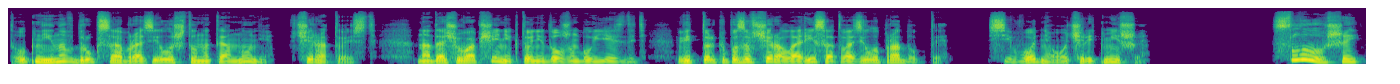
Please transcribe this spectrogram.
Тут Нина вдруг сообразила, что накануне, вчера то есть, на дачу вообще никто не должен был ездить, ведь только позавчера Лариса отвозила продукты. Сегодня очередь Миши. «Слушай,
